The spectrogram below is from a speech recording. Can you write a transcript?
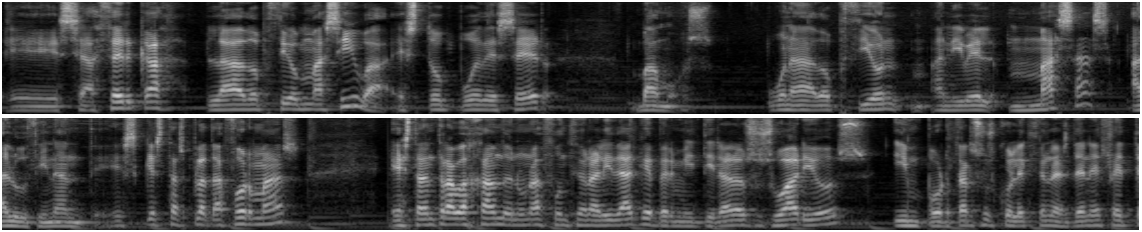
Eh, se acerca la adopción masiva. Esto puede ser, vamos, una adopción a nivel masas alucinante. Es que estas plataformas están trabajando en una funcionalidad que permitirá a los usuarios importar sus colecciones de NFT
